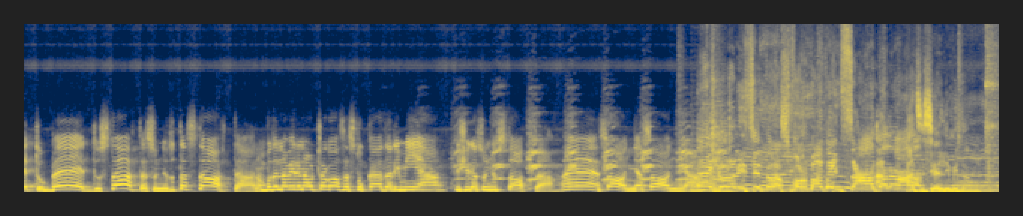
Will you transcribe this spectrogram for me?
Certo, bello, storta, sogno tutta storta. Non potendo avere un'altra cosa stuccata di mia. Dici che sogno storta. Eh, sogna, sogna. Eccola lì, si è trasformata in Satana. Anzi, si è limitata.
